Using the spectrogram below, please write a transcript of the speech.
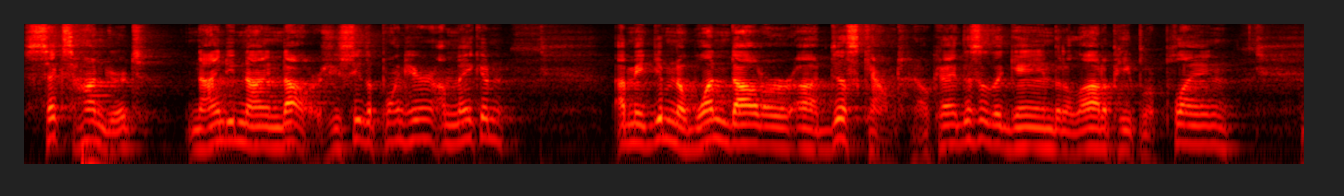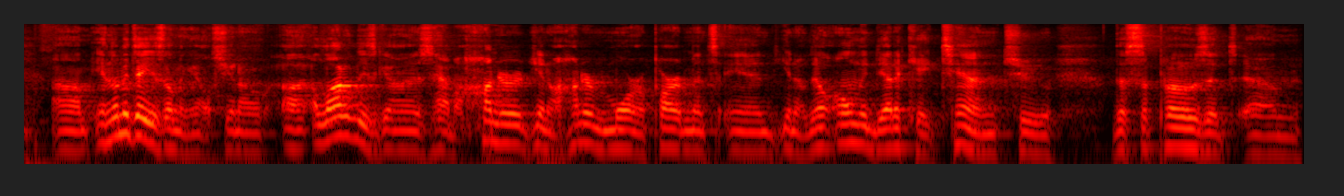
six hundred ninety nine dollars? You see the point here I'm making? I mean, give them a one dollar uh, discount. Okay, this is the game that a lot of people are playing. Um, and let me tell you something else. You know, uh, a lot of these guys have a hundred, you know, a hundred more apartments, and you know they'll only dedicate ten to the supposed um,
